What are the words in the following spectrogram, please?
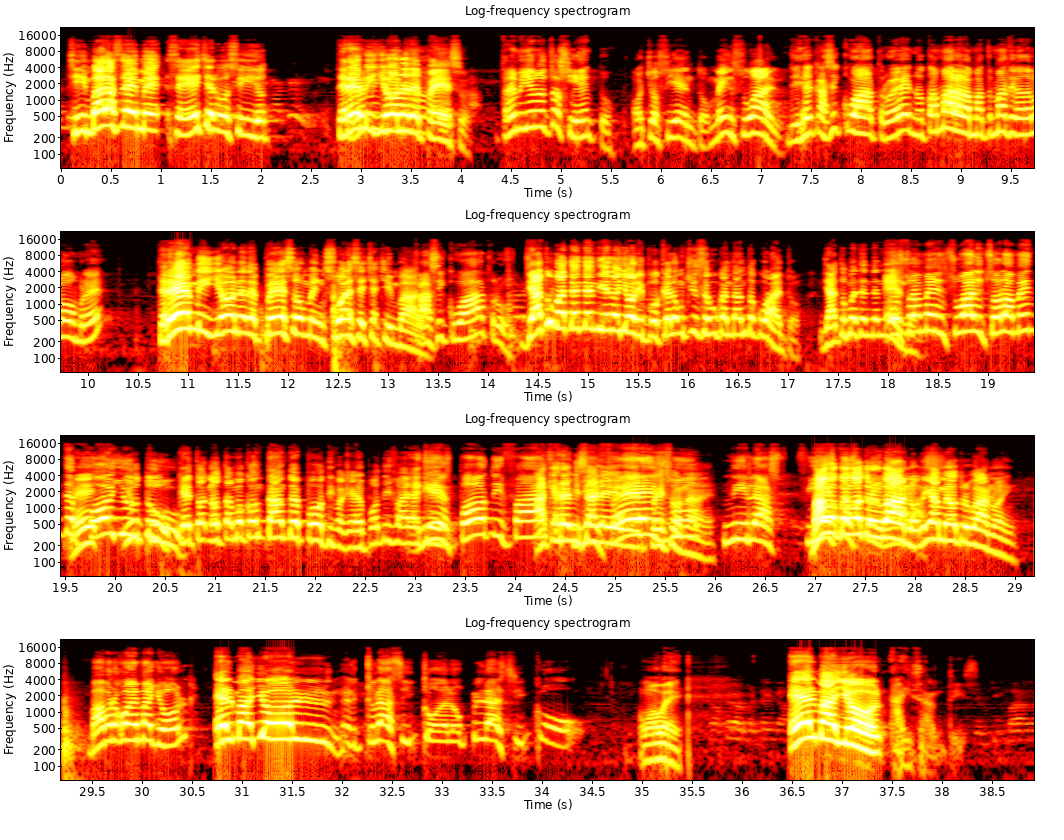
Chimbala se, me- se echa el bolsillo 3 Tres millones de pesos. 3 millones 800. 800 mensual. Dije casi 4, ¿eh? No está mala la matemática del hombre, ¿eh? 3 millones de pesos mensuales se echa Chimbala. Casi 4. Ya tú me estás entendiendo, Johnny, por qué los muchachos se buscan tanto cuarto. Ya tú me estás entendiendo. Eso es mensual y solamente Men, por YouTube. que to- no estamos contando Spotify, que Spotify hay ni que... Spotify, hay que revisar el personaje. ni las Vamos con otro urbano, dígame otro urbano ahí. Vámonos con el mayor, El mayor. el clásico de los clásicos. Vamos a ver. El mayor. Ay, Santis.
